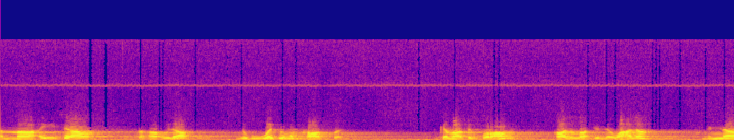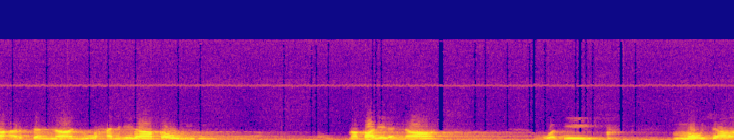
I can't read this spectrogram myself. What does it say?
أما عيسى فهؤلاء نبوتهم خاصة. كما في القرآن قال الله جل وعلا إنا أرسلنا نوحا إلى قومه. ما قال إلى الناس؟ وفي موسى.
